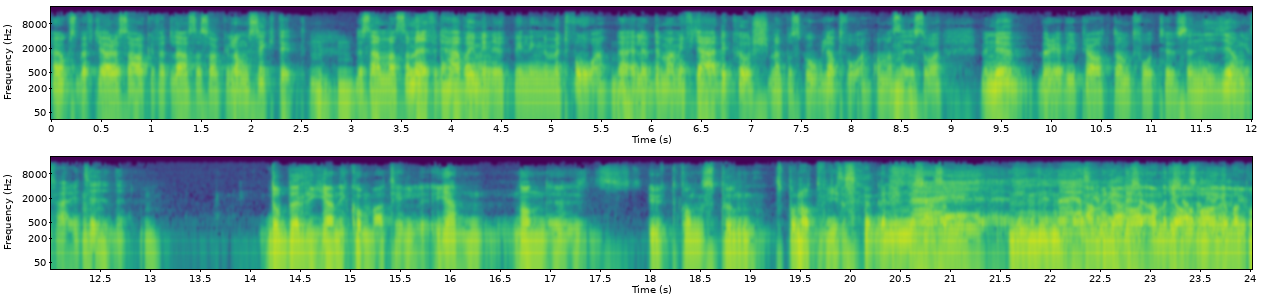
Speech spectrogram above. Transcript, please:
har ju också behövt göra saker för att lösa saker långsiktigt. Mm, Detsamma som mig, för det här var ju min utbildning nummer två. Mm. Det, eller det var min fjärde kurs, men på skola två, om man säger så. Men nu börjar vi prata om 2009 ungefär Mm. i tid. Då börjar ni komma till igen någon eh, utgångspunkt på något vis. Det, det nej, känns som ni, inte, nej, alltså Ja, men jag det var- ja, men det jag känns som ni har jobbat på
